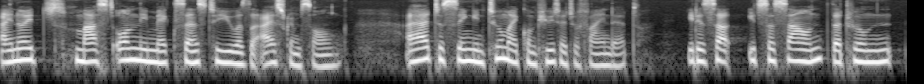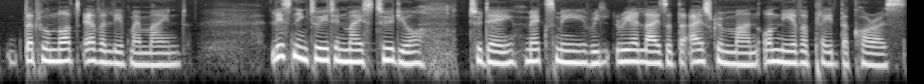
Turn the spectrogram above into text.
I know it must only make sense to you as the ice cream song. I had to sing into my computer to find it. It is a, it's a sound that will, that will not ever leave my mind. Listening to it in my studio today makes me re- realize that the ice cream man only ever played the chorus.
